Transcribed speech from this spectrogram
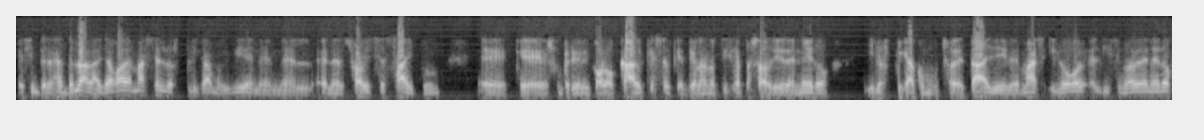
es interesante. No, el hallazgo además él lo explica muy bien en el, en el Schweizer Zeitung, eh, que es un periódico local, que es el que dio la noticia el pasado 10 de enero, y lo explica con mucho detalle y demás. Y luego el 19 de enero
